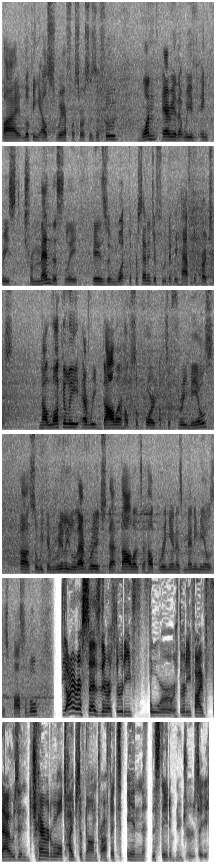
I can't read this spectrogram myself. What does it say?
by looking elsewhere for sources of food. One area that we've increased tremendously is in what the percentage of food that we have to purchase. Now, luckily, every dollar helps support up to three meals, uh, so we can really leverage that dollar to help bring in as many meals as possible. The IRS says there are 34 or 35,000 charitable types of nonprofits in the state of New Jersey.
